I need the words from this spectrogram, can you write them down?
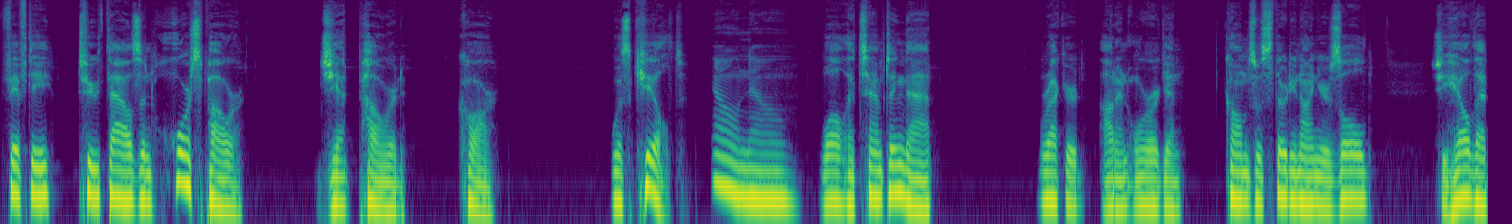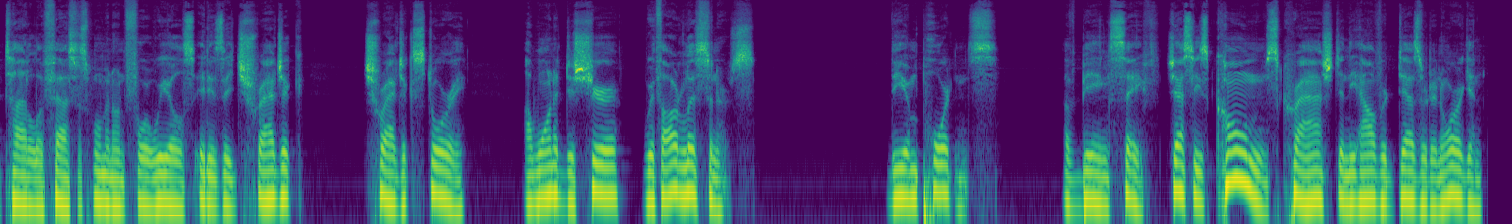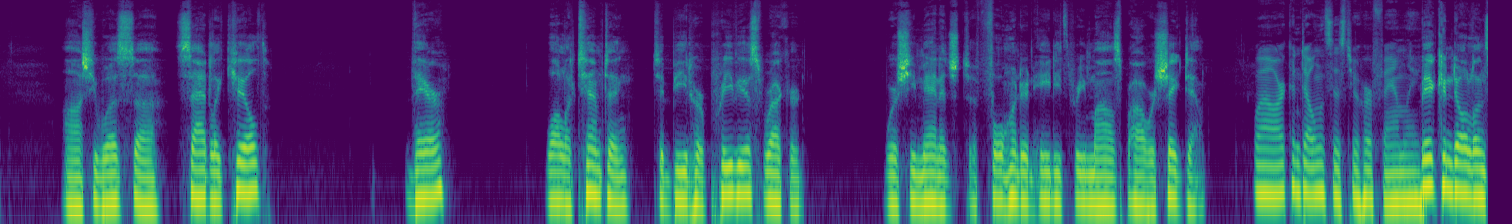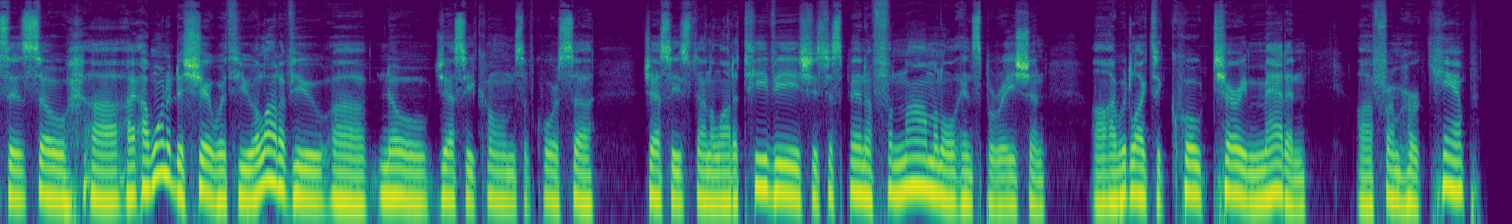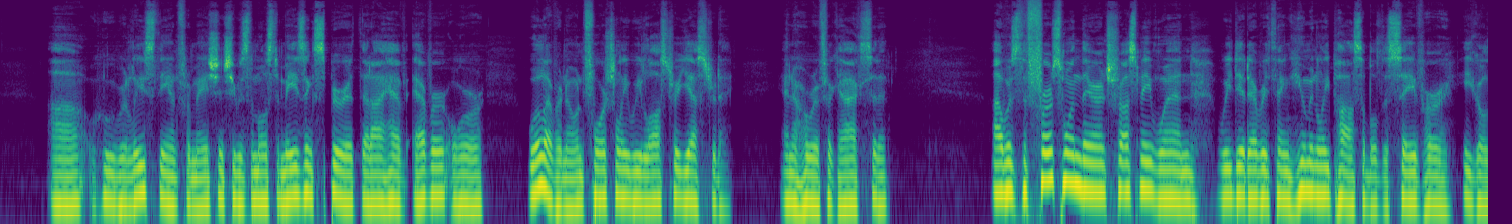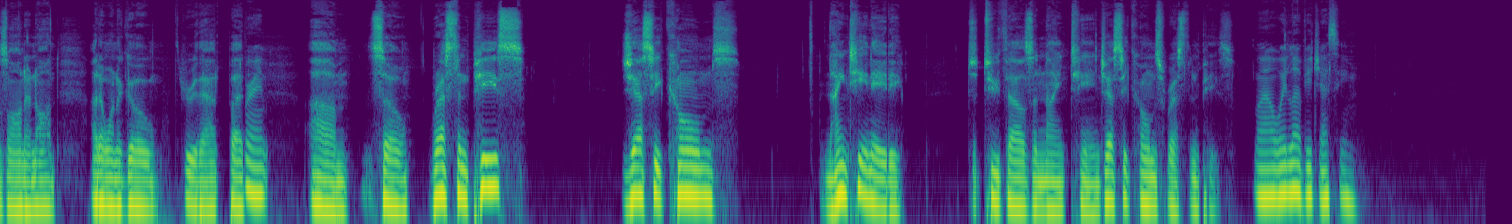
52,000 horsepower jet powered car, was killed Oh no. while attempting that record out in Oregon. Combs was 39 years old. She held that title of fastest woman on four wheels. It is a tragic, tragic story. I wanted to share with our listeners the importance of being safe. Jessi's Combs crashed in the Alvord Desert in Oregon. Uh, she was uh, sadly killed there while attempting to beat her previous record, where she managed a 483 miles per hour shakedown. Well, our condolences to her family. Big condolences. So uh, I, I wanted to share with you. A lot of you uh, know Jessi Combs, of course. Uh, Jessi's done a lot of TV. She's just been a phenomenal inspiration. Uh, I would like to quote Terry Madden uh, from her camp, uh, who released the information. She was the most amazing spirit that I have ever or will ever know. Unfortunately, we lost her yesterday in a horrific accident. I was the first one there, and trust me, when we did everything humanly possible to save her, he goes on and on. I don't want to go through that, but Right. um, so rest in peace, Jessi Combs, 1980 to 2019. Jessi Combs, rest in peace. Well, we love you, Jessi.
